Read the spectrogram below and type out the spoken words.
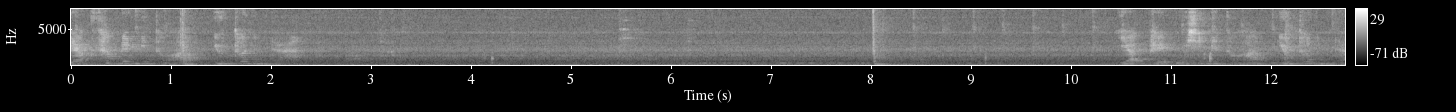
약 300m 앞 유턴입니다. 약 150m 앞 유턴입니다.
